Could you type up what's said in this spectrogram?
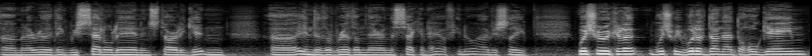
Um, and I really think we settled in and started getting uh, into the rhythm there in the second half. You know, obviously, wish we could wish we would have done that the whole game.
